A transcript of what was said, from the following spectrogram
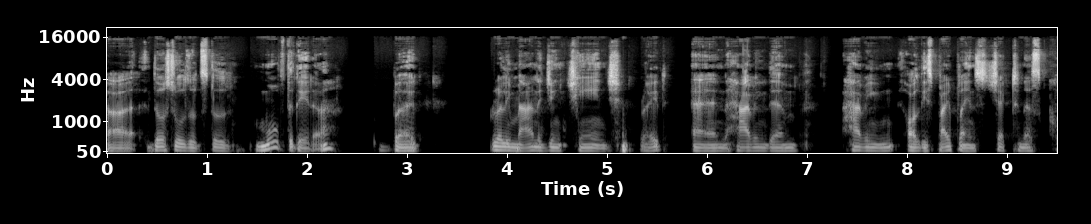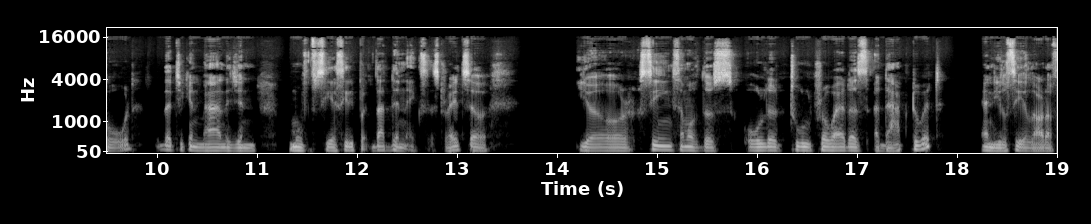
Uh, those tools would still move the data, but really managing change, right? And having them having all these pipelines checked in as code that you can manage and move CI/CD that didn't exist, right? So you're seeing some of those older tool providers adapt to it, and you'll see a lot of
